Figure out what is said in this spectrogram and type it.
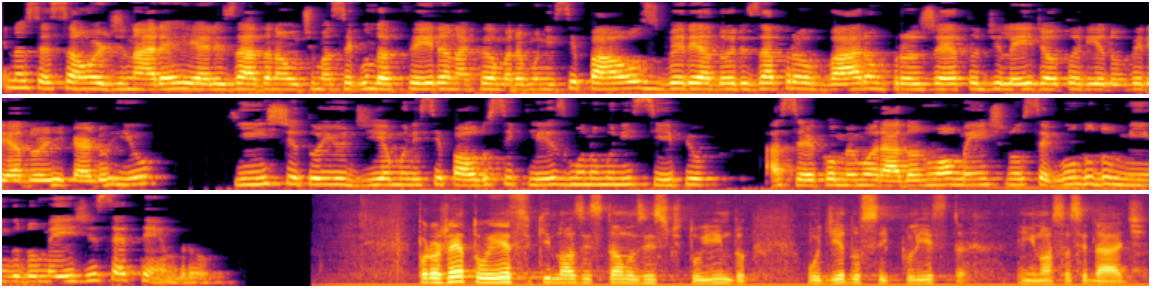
E na sessão ordinária realizada na última segunda-feira na Câmara Municipal, os vereadores aprovaram o projeto de lei de autoria do vereador Ricardo Rio, que institui o Dia Municipal do Ciclismo no município, a ser comemorado anualmente no segundo domingo do mês de setembro. Projeto esse que nós estamos instituindo, o Dia do Ciclista em nossa cidade,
